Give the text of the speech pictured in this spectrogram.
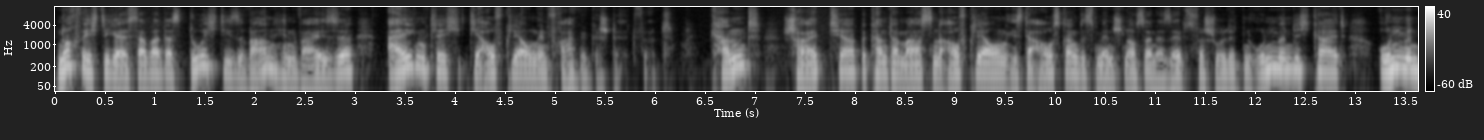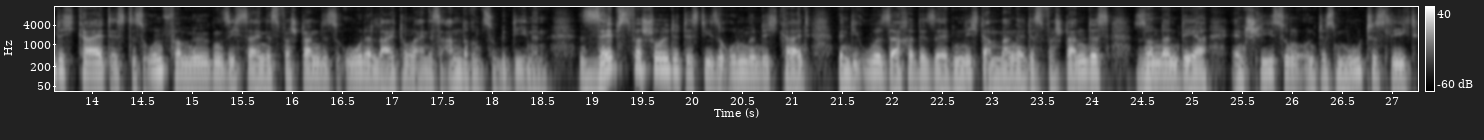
Noch wichtiger ist aber, dass durch diese Warnhinweise eigentlich die Aufklärung in Frage gestellt wird. Kant schreibt ja bekanntermaßen, Aufklärung ist der Ausgang des Menschen aus seiner selbstverschuldeten Unmündigkeit. Unmündigkeit ist das Unvermögen, sich seines Verstandes ohne Leitung eines anderen zu bedienen. Selbstverschuldet ist diese Unmündigkeit, wenn die Ursache derselben nicht am Mangel des Verstandes, sondern der Entschließung und des Mutes liegt,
